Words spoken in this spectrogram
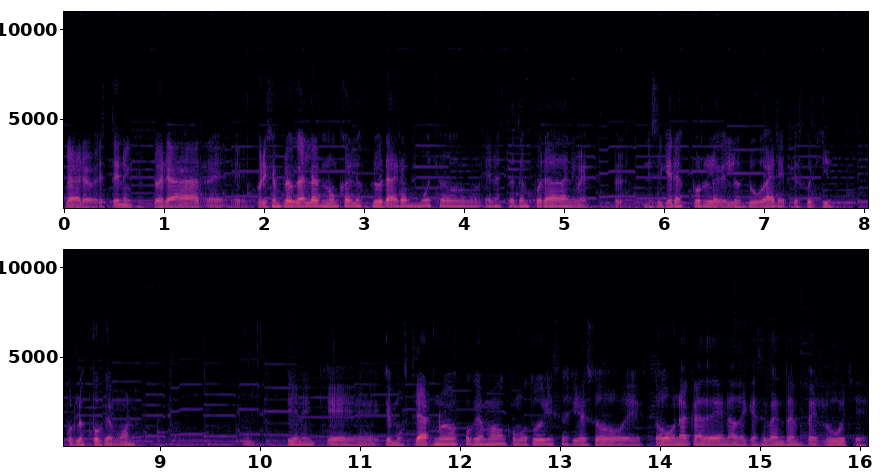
Claro, tienen que explorar. Eh, por ejemplo, Galar nunca lo exploraron mucho en esta temporada de anime. Ni siquiera es por los lugares, es porque por los Pokémon. Tienen que, que, mostrar nuevos Pokémon, como tú dices, y eso es toda una cadena de que se venden peluches,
